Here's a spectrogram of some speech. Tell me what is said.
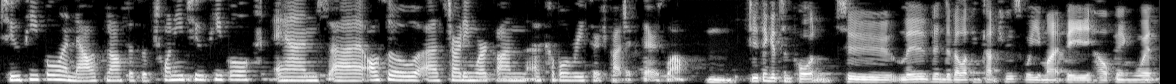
two people and now it's an office of 22 people and uh, also uh, starting work on a couple research projects there as well. Mm. Do you think it's important to live in developing countries where you might be helping with,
